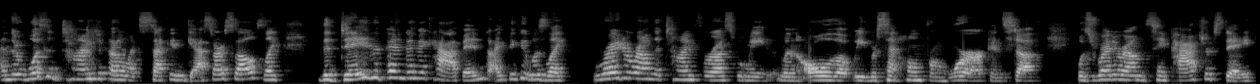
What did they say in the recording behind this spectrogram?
And there wasn't time to kind of like second guess ourselves. Like the day the pandemic happened, I think it was like right around the time for us when we when all that we were sent home from work and stuff was right around St. Patrick's Day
